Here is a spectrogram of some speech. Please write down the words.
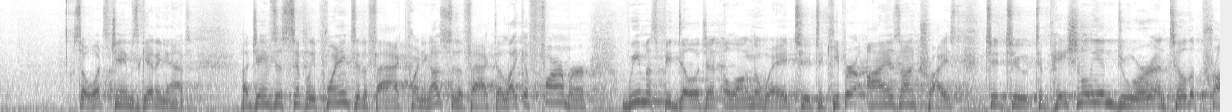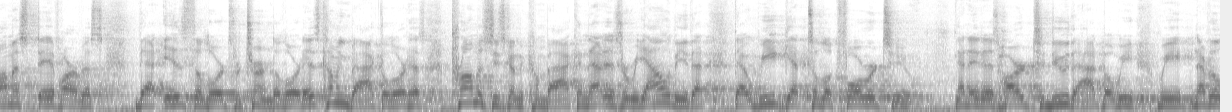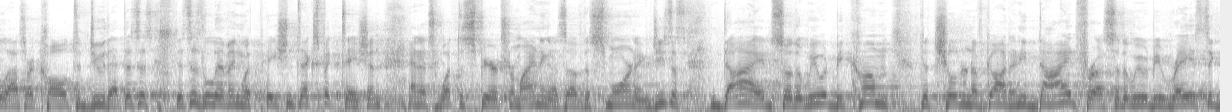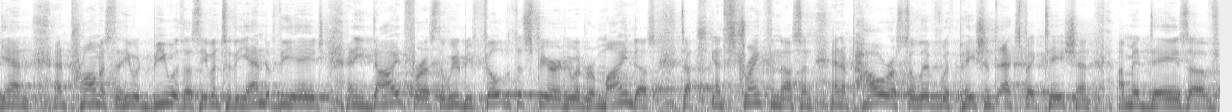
So, what's James getting at? Uh, James is simply pointing to the fact, pointing us to the fact that, like a farmer, we must be diligent along the way to, to keep our eyes on Christ, to, to, to patiently endure until the promised day of harvest that is the Lord's return. The Lord is coming back. The Lord has promised He's going to come back, and that is a reality that, that we get to look forward to. And it is hard to do that, but we, we nevertheless are called to do that. This is, this is living with patient expectation, and it's what the Spirit's reminding us of this morning. Jesus died so that we would become the children of God. And He died for us so that we would be raised again and promised that He would be with us even to the end of the age. And He died for us that we would be filled with the Spirit who would remind us to, and strengthen us and, and empower us to live with patient expectation amid days of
